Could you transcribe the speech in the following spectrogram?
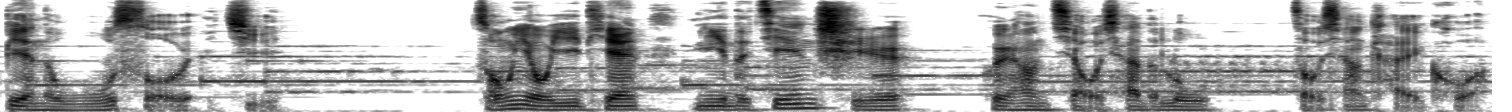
变得无所畏惧。总有一天，你的坚持会让脚下的路走向开阔。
